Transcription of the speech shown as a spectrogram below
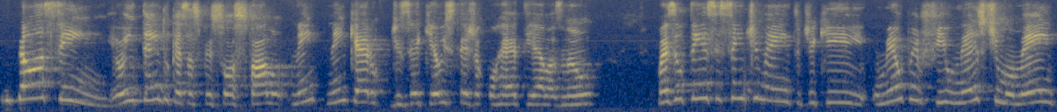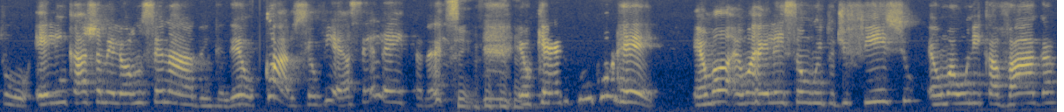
Então, assim, eu entendo que essas pessoas falam, nem, nem quero dizer que eu esteja correta e elas não, mas eu tenho esse sentimento de que o meu perfil, neste momento, ele encaixa melhor no Senado, entendeu? Claro, se eu vier a ser eleita, né? Sim. Eu quero concorrer. É uma, é uma reeleição muito difícil, é uma única vaga.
